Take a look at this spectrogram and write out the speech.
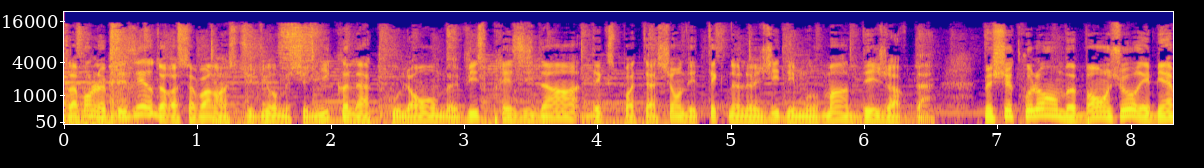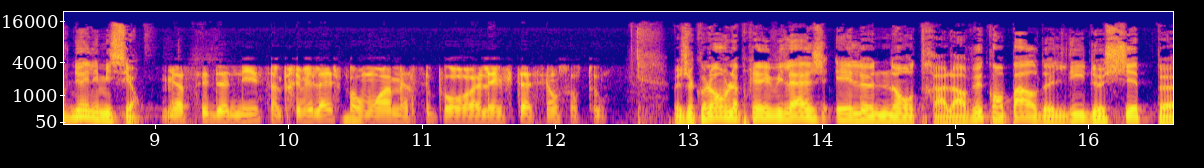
Nous avons le plaisir de recevoir en studio M. Nicolas Coulombe, vice-président d'exploitation des technologies des mouvements Desjardins. M. Coulombe, bonjour et bienvenue à l'émission. Merci, Denis. C'est un privilège pour moi. Merci pour euh, l'invitation surtout. M. Coulombe, le privilège est le nôtre. Alors, vu qu'on parle de leadership, euh,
